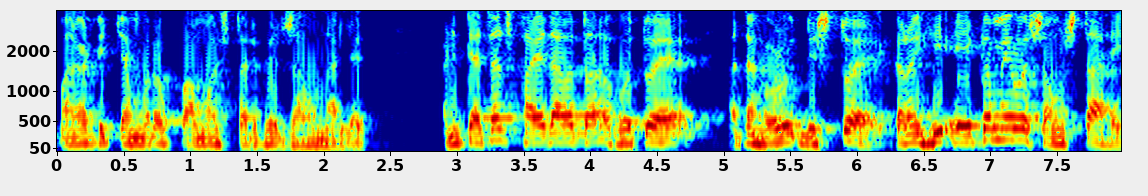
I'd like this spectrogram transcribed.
मराठी चेंबर ऑफ कॉमर्स तर्फे जाऊन आलेत. आणि त्याचाच फायदा होता होतोय आता हळू दिसतोय कारण ही एकमेव संस्था आहे.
